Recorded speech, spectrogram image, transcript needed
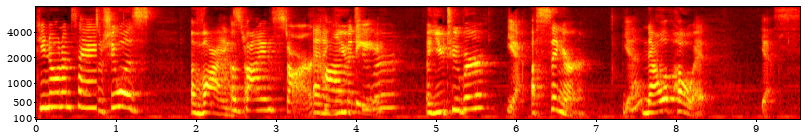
Do you know what I'm saying? So she was a Vine a star Vine star, and comedy. a YouTuber, a YouTuber, Yeah. a singer, Yeah. now a poet. Yes.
